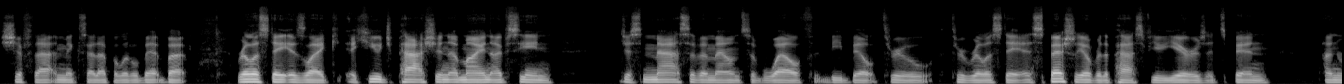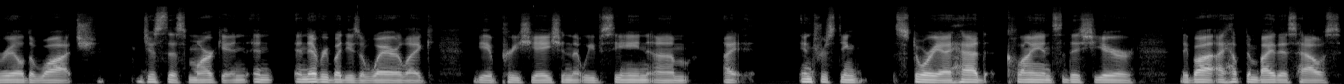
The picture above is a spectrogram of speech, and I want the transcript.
shift that and mix that up a little bit. But real estate is like a huge passion of mine. I've seen just massive amounts of wealth be built through through real estate especially over the past few years it's been unreal to watch just this market and and and everybody's aware like the appreciation that we've seen um i interesting story i had clients this year they bought i helped them buy this house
